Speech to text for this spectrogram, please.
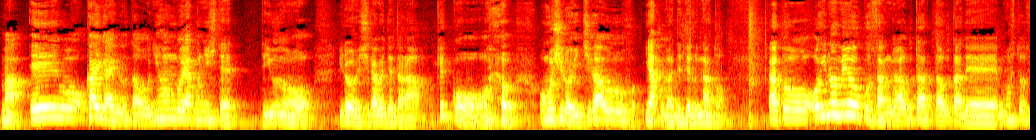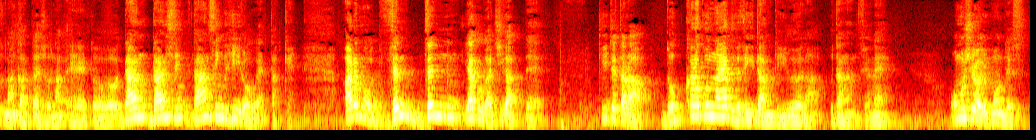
まあ、英語、海外の歌を日本語訳にしてっていうのをいろいろ調べてたら、結構 面白い違う訳が出てるなと。あと、荻野目洋子さんが歌った歌で、もう一つ何かあったでしょなえっ、ー、とダン、ダンシング、ダンシングヒーローやったっけ？あれも全然訳が違って、聞いてたら、どっからこんな役出てきたんっていうような歌なんですよね。面白いもんです。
